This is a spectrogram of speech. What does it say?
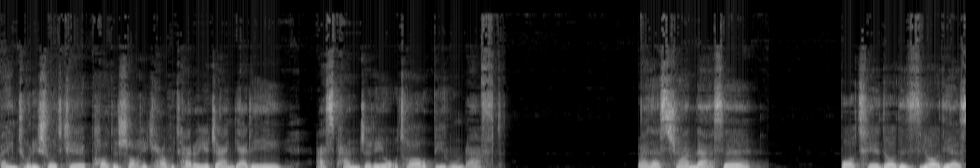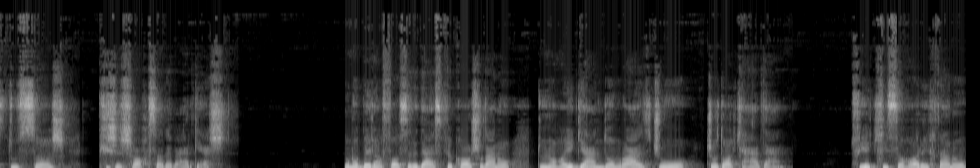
و اینطوری شد که پادشاه کبوترای جنگلی از پنجره اتاق بیرون رفت. بعد از چند لحظه با تعداد زیادی از دوستاش پیش شاهزاده برگشت. اونو بلا فاصله دست به کار شدن و دونه های گندم رو از جو جدا کردن. توی کیسه ها ریختن و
